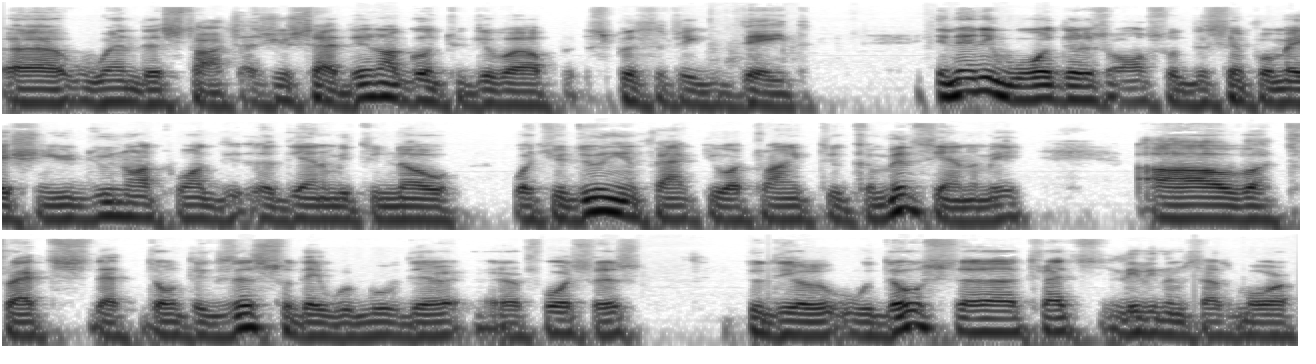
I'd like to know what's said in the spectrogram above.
uh, when this starts. As you said, they're not going to give up a specific date. In any war, there is also disinformation. You do not want the, the enemy to know what you're doing, in fact, you are trying to convince the enemy of threats that don't exist, so they will move their, their forces to deal with those uh, threats, leaving themselves more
